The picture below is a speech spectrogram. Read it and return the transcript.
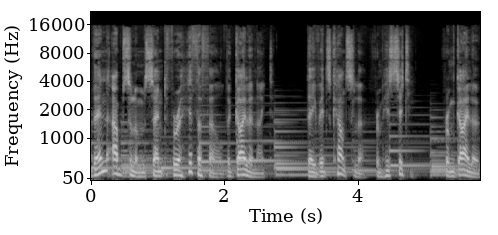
Then Absalom sent for Ahithophel the Gilonite, David's counselor, from his city, from Gilo,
